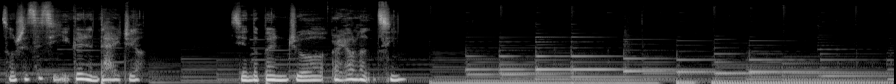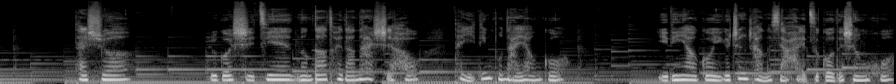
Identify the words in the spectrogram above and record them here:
总是自己一个人待着，显得笨拙而又冷清。他说：“如果时间能倒退到那时候，他一定不那样过。”一定要过一个正常的小孩子过的生活，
